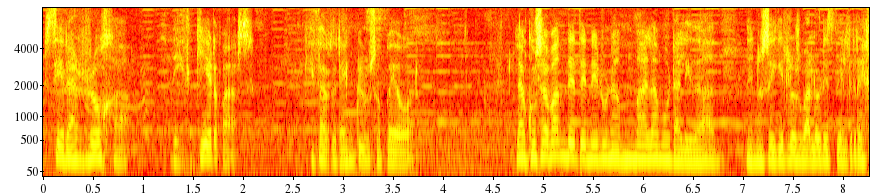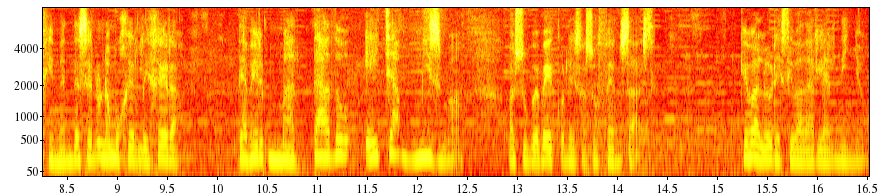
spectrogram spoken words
Si era roja, de izquierdas, quizás era incluso peor. La acusaban de tener una mala moralidad, de no seguir los valores del régimen, de ser una mujer ligera, de haber matado ella misma a su bebé con esas ofensas. ¿Qué valores iba a darle al niño?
